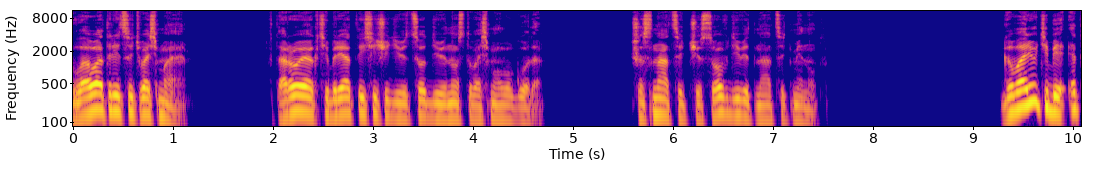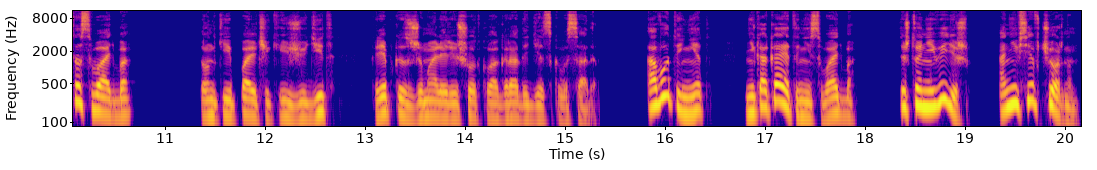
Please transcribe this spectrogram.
Глава 38. 2 октября 1998 года. 16 часов 19 минут. Говорю тебе, это свадьба. Тонкие пальчики Жюдит крепко сжимали решетку ограды детского сада. А вот и нет, никакая это не свадьба. Ты что, не видишь? Они все в черном.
